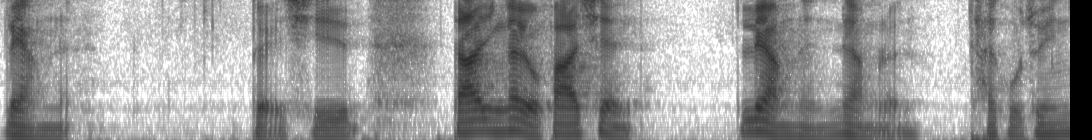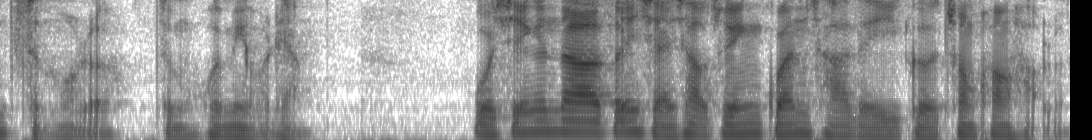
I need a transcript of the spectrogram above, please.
量能。对，其实大家应该有发现，量能量能，台股最近怎么了？怎么会没有量？我先跟大家分享一下我最近观察的一个状况好了。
